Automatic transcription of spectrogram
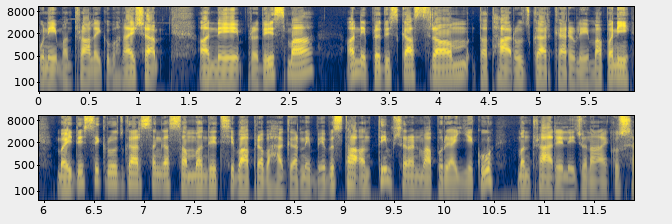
हुने मन्त्रालयको भनाइ छ। अन्य प्रदेशमा अन्य प्रदेशका श्रम तथा रोजगार कार्यालयमा पनि वैदेशिक रोजगारसँग सम्बन्धित सेवा प्रवाह गर्ने व्यवस्था अन्तिम चरणमा पुर्याइएको मन्त्रालयले जनाएको छ।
